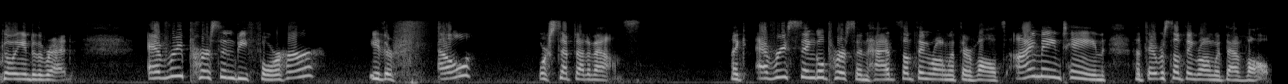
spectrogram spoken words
going into the red. Every person before her either fell or stepped out of bounds. Like every single person had something wrong with their vaults. I maintain that there was something wrong with that vault.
